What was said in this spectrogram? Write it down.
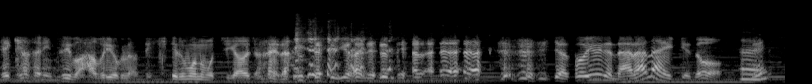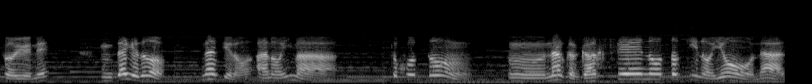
え、キャサリン、ずいぶん羽振りよくなって、着てるものも違うじゃないなんて言われるって いや、そういうにはならないけど、はい、ね、そういうね。だけど、なんていうの、あの、今、とことん、うん、なんか学生の時のような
